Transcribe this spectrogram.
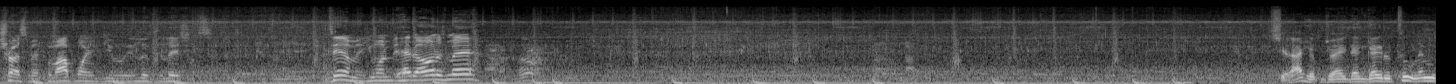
trust me, from my point of view, it looks delicious. Tim, you want to have the honors, man? Shit, I helped drag that gator too. Let me.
